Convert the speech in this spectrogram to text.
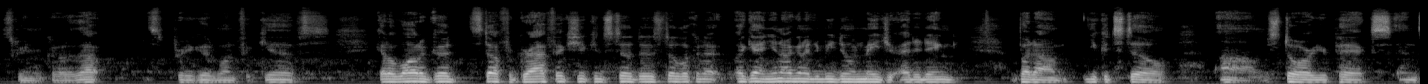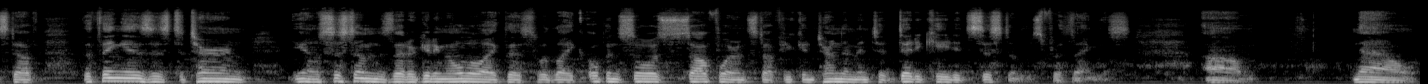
screen recorder. That's a pretty good one for GIFs. Got a lot of good stuff for graphics you can still do. Still looking at, again, you're not going to be doing major editing, but um, you could still um, store your pics and stuff the thing is is to turn you know systems that are getting older like this with like open source software and stuff you can turn them into dedicated systems for things um, now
